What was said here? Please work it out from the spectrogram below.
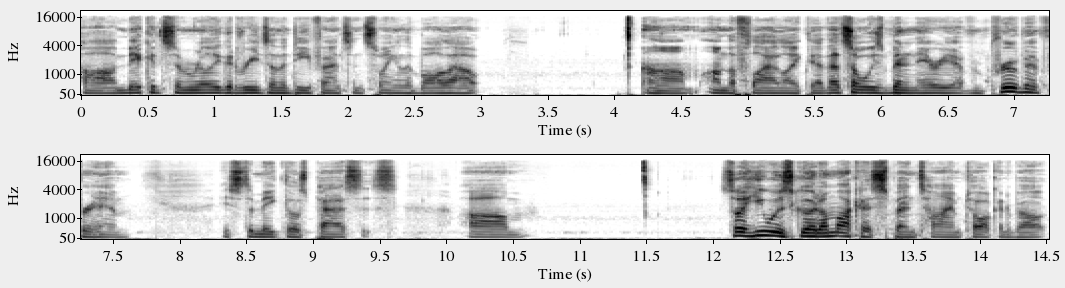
Uh, making some really good reads on the defense and swinging the ball out um, on the fly like that. That's always been an area of improvement for him, is to make those passes. Um, so he was good. I'm not going to spend time talking about,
